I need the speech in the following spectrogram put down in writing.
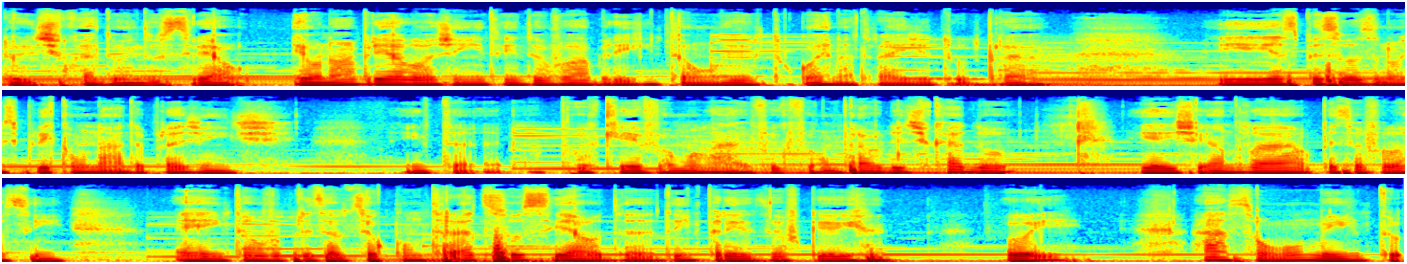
do liquidificador industrial. Eu não abri a loja ainda, então eu vou abrir. Então eu tô correndo atrás de tudo pra. E as pessoas não explicam nada pra gente. Então, porque, vamos lá, eu fui comprar o liquidificador. E aí, chegando lá, a pessoa falou assim: É, então eu vou precisar do seu contrato social da, da empresa. Eu fiquei: Oi? Ah, só um momento.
